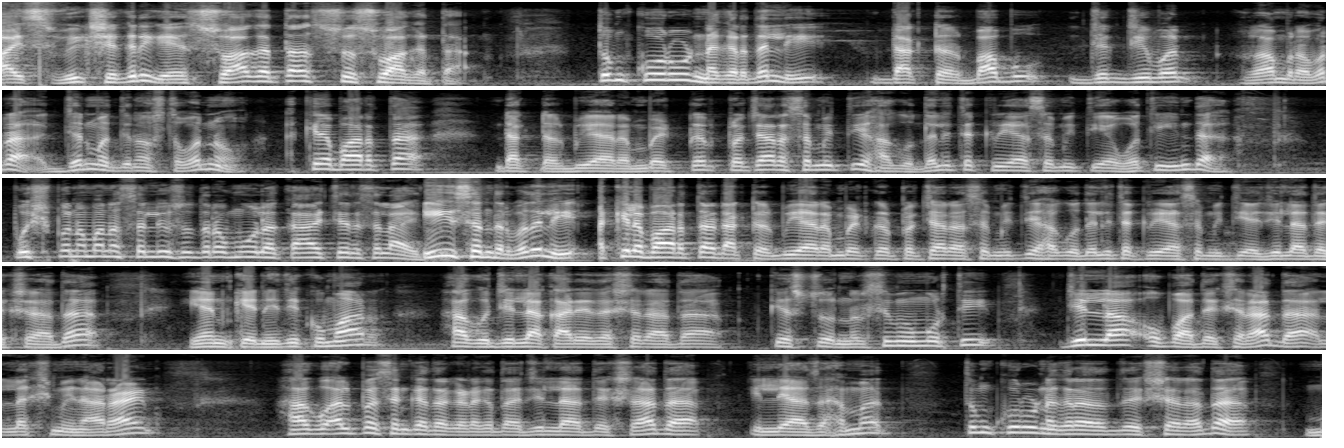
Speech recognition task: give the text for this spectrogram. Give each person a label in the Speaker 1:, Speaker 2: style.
Speaker 1: Voice ವೀಕ್ಷಕರಿಗೆ ಸ್ವಾಗತ, ಸುಸ್ವಾಗತ. ತುಮಕೂರು ನಗರದಲ್ಲಿ ಡಾಕ್ಟರ್ ಬಾಬು ಜಗಜೀವನ್ ರಾಮ್ರವರ ಜನ್ಮದಿನೋತ್ಸವವನ್ನು Akhila Bharata doctor B R Ambedkar Prachara Samiti ಹಾಗೂ ದಲಿತ ಕ್ರಿಯಾ ಸಮಿತಿಯ ವತಿಯಿಂದ ಪುಷ್ಪನಮನ ಸಲ್ಲಿಸುವುದರ ಮೂಲಕ ಆಚರಿಸಲಾಯಿತು. ಈ ಸಂದರ್ಭದಲ್ಲಿ Akhila Bharata doctor B R Ambedkar Prachara Samiti ಹಾಗೂ ದಲಿತ ಕ್ರಿಯಾ ಸಮಿತಿಯ ಜಿಲ್ಲಾಧ್ಯಕ್ಷರಾದ ಎನ್ ಕೆ ನಿಧಿಕುಮಾರ್ ಹಾಗೂ ಜಿಲ್ಲಾ ಕಾರ್ಯದರ್ಶರಾದ ಕೆಸ್ತೂರ್ ನರಸಿಂಹಮೂರ್ತಿ, ಜಿಲ್ಲಾ ಉಪಾಧ್ಯಕ್ಷರಾದ ಲಕ್ಷ್ಮೀನಾರಾಯಣ್ ಹಾಗೂ ಅಲ್ಪಸಂಖ್ಯಾತ ಘಟಕದ ಜಿಲ್ಲಾಧ್ಯಕ್ಷರಾದ ಇಲಿಯಾಜ್ ಅಹಮದ್, ತುಮಕೂರು ನಗರ ಅಧ್ಯಕ್ಷರಾದ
